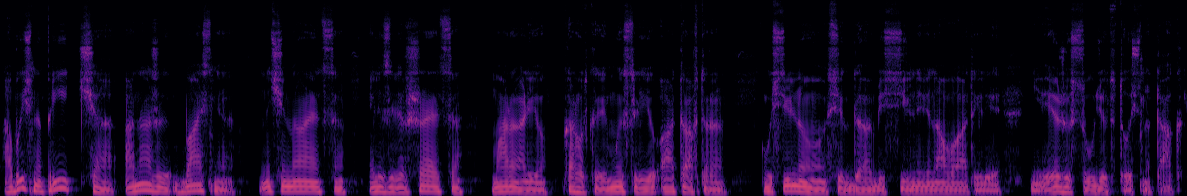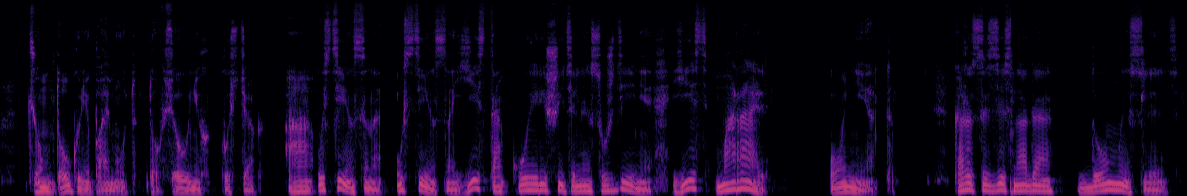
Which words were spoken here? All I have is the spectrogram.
Обычно притча, она же басня, начинается или завершается моралью, короткой мыслью от автора. У сильного всегда бессильно виноват или невежи судят точно так. В чем толку не поймут, то все у них пустяк. А у Стивенсона, у Стивенсона есть такое решительное суждение, есть мораль. О нет. Кажется, здесь надо домыслить,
